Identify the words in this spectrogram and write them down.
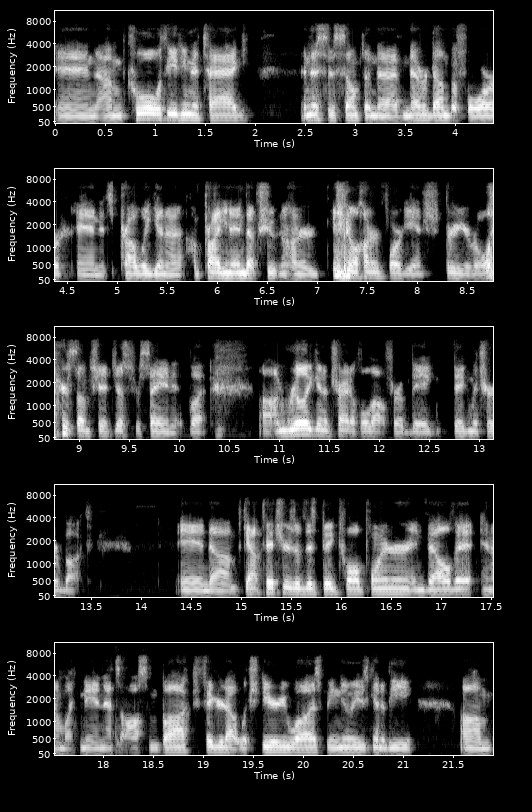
and I'm cool with eating a tag and this is something that I've never done before, and it's probably gonna I'm probably gonna end up shooting 100 you know 140 inch three year old or some shit just for saying it, but uh, I'm really gonna try to hold out for a big big mature buck. And um, got pictures of this big 12 pointer in velvet, and I'm like, man, that's awesome buck. Figured out which deer he was. We knew he was gonna be um,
